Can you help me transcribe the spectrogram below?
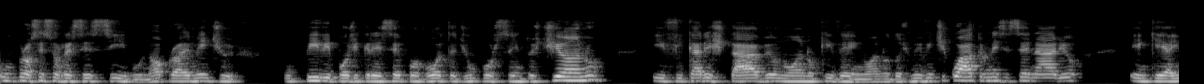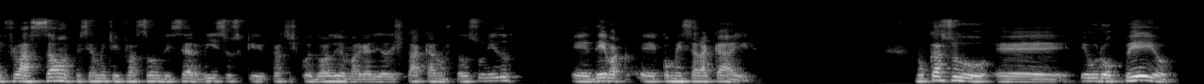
um processo recessivo. Não? Provavelmente o PIB pode crescer por volta de 1% este ano e ficar estável no ano que vem, no ano 2024, nesse cenário em que a inflação, especialmente a inflação de serviços que Francisco Eduardo e a Margarida destacaram nos Estados Unidos, eh, deva eh, começar a cair. No caso eh, europeu,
